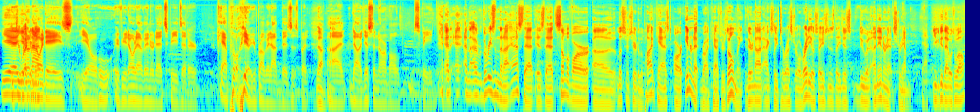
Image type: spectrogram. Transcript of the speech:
yeah you you, know nowadays you know who if you don't have internet speeds that are capital you know you're probably not in business but Yeah. uh, no just a normal speed And and, and I, the reason that I asked that is that some of our uh, listeners here to the podcast are internet broadcasters only. They're not actually terrestrial radio stations. They just do an, an internet stream. Yeah. You can do that as well.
